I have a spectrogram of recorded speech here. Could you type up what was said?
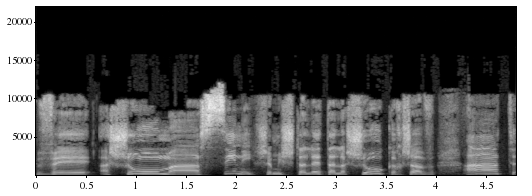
והשום הסיני שמשתלט על השוק. עכשיו, את, uh,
